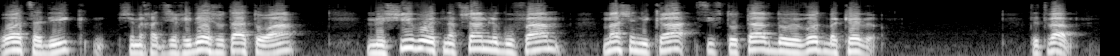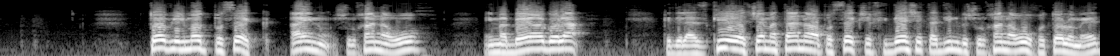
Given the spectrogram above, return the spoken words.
או הצדיק שחידש אותה התורה, משיבו את נפשם לגופם, מה שנקרא שפתותיו דובבות בקבר. ט"ו. טוב ללמוד פוסק, היינו שולחן ערוך, עם הבאר הגולה, כדי להזכיר את שם התנא הפוסק שחידש את הדין בשולחן ערוך אותו לומד,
